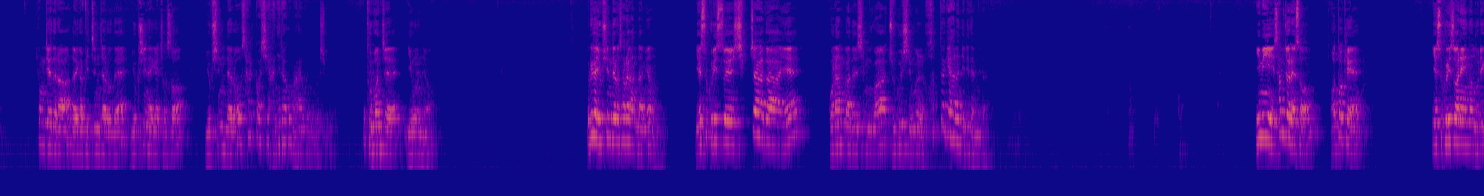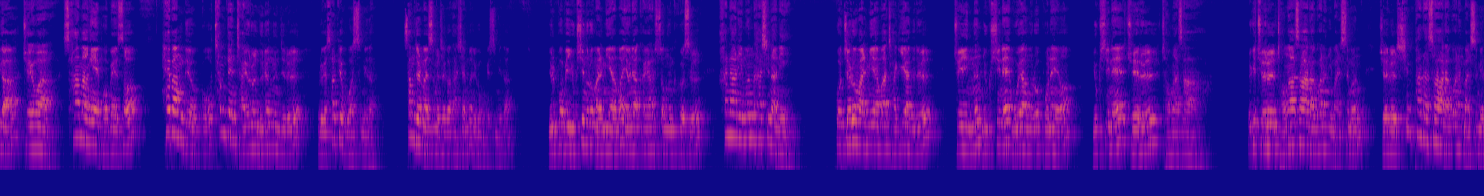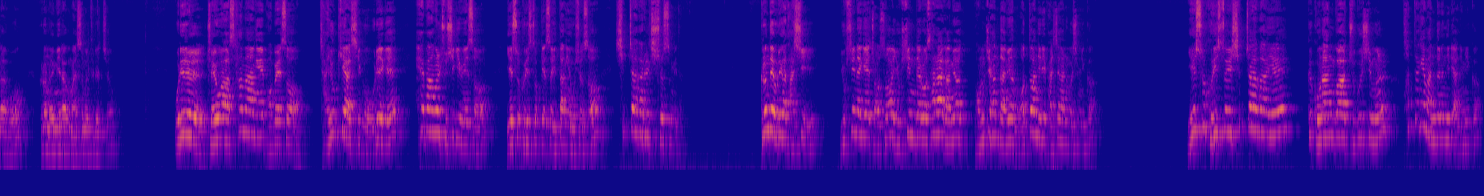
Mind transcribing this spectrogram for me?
형제들아 너희가 빚진 자로 돼 육신에게 져서 육신대로 살 것이 아니라고 말하고 있는 것입니다. 두 번째 이유는요. 우리가 육신대로 살아간다면 예수 그리스도의 십자가의 고난 받으심과 죽으심을 헛되게 하는 일이 됩니다. 이미 3절에서 어떻게 예수 그리스도 안에 있는 우리가 죄와 사망의 법에서 해방되었고 참된 자유를 누렸는지를 우리가 살펴보았습니다. 3절 말씀을 제가 다시 한번 읽어보겠습니다. 율법의 육신으로 말미암아 연약하여 할 수 없는 그것을 하나님은 하시나니 곧 죄로 말미암아 자기 아들을 죄 있는 육신의 모양으로 보내어 육신의 죄를 정하사 여기 죄를 정하사라고 하는 이 말씀은 죄를 심판하사라고 하는 말씀이라고 그런 의미라고 말씀을 드렸죠. 우리를 죄와 사망의 법에서 자유케 하시고 우리에게 해방을 주시기 위해서 예수 그리스도께서 이 땅에 오셔서 십자가를 지셨습니다. 그런데 우리가 다시 육신에게 져서 육신대로 살아가며 범죄한다면 어떠한 일이 발생하는 것입니까? 예수 그리스도의 십자가의 그 고난과 죽으심을 헛되게 만드는 일이 아닙니까?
